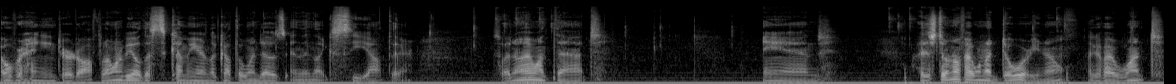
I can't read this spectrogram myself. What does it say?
overhanging dirt off. But I want to be able to come here and look out the windows and then like see out there. So I know I want that. And I just don't know if I want a door, you know? Like if I want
